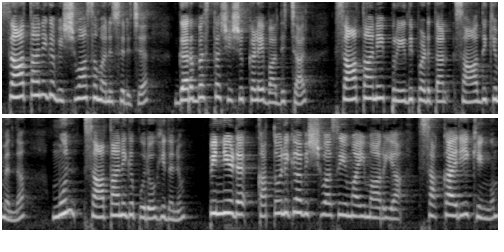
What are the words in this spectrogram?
സാത്താനിക വിശ്വാസമനുസരിച്ച് ഗർഭസ്ഥ ശിശുക്കളെ വധിച്ചാൽ സാത്താനെ പ്രീതിപ്പെടുത്താൻ സാധിക്കുമെന്ന് മുൻ സാത്താനിക പുരോഹിതനും പിന്നീട് കത്തോലിക്ക വിശ്വാസിയുമായി മാറിയ സക്കാരി കിങ്ങും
